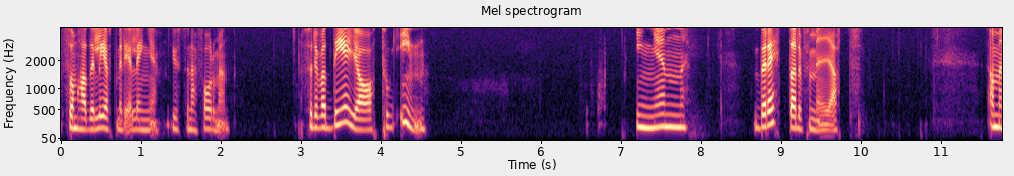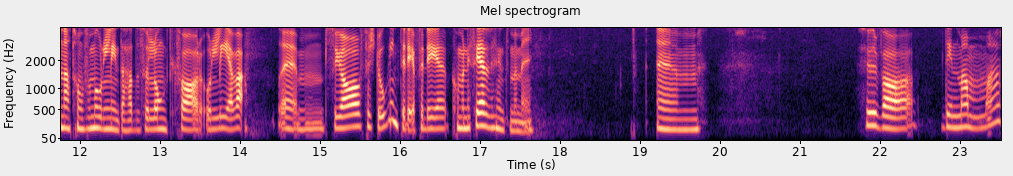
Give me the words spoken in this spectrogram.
som hade levt med det länge, just den här formen. Så det var det jag tog in. Ingen berättade för mig att, ja, men att hon förmodligen inte hade så långt kvar att leva. Um, så jag förstod inte det, för det kommunicerades inte med mig. Um, Hur var din mamma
